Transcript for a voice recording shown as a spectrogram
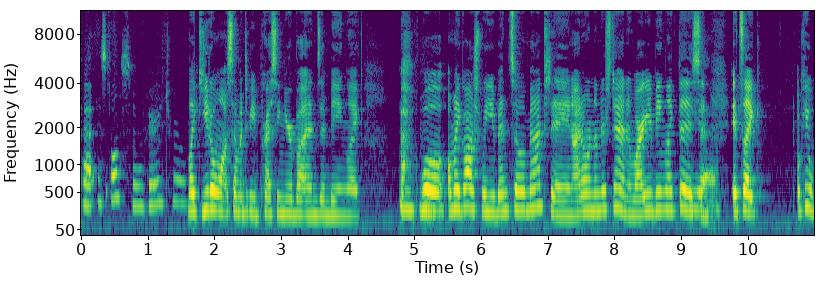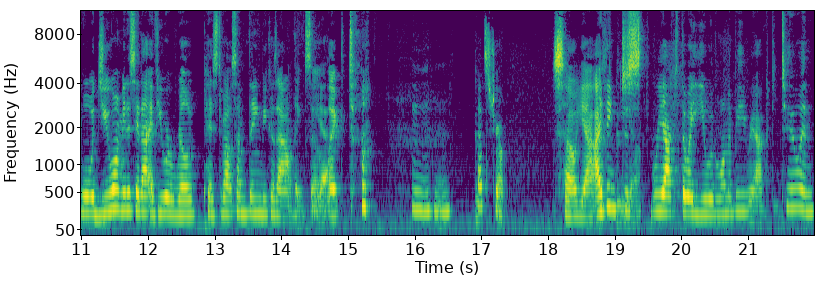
That is also very true. Like you don't want someone to be pressing your buttons and being like, "Ah, Mhm. "Well, oh my gosh, well you've been so mad today and I don't understand and why are you being like this?" And Yeah. it's like, "Okay, well would you want me to say that if you were real pissed about something because I don't think so." Yeah. Like Mm-hmm. That's true. So yeah, I think just react the way you would want to be reacted to and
